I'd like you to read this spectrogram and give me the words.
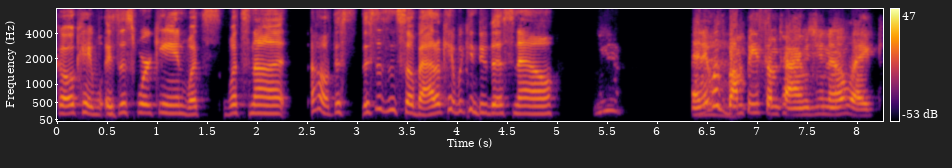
go okay, is this working? What's what's not? Oh, this this isn't so bad. Okay, we can do this now. Yeah. And it was bumpy sometimes, you know, like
